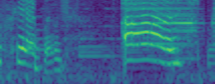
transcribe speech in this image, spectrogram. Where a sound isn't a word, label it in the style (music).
was happened. Ouch!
